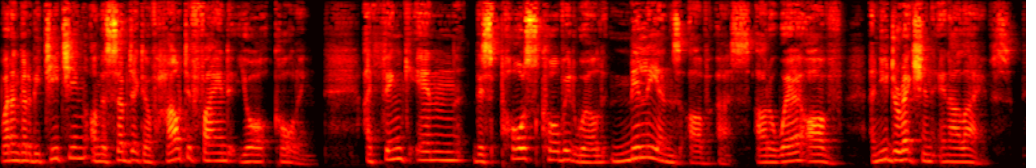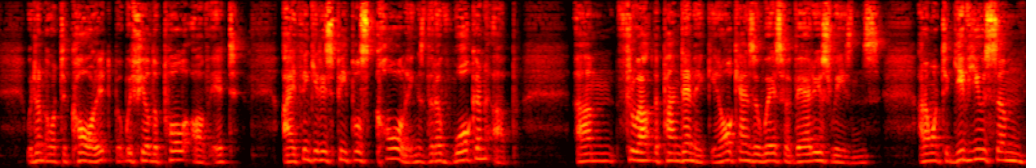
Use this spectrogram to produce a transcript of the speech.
when I'm going to be teaching on the subject of how to find your calling. I think in this post-COVID world, millions of us are aware of a new direction in our lives. We don't know what to call it, but we feel the pull of it. I think it is people's callings that have woken up um, throughout the pandemic in all kinds of ways for various reasons. And I want to give you some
